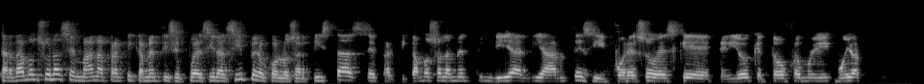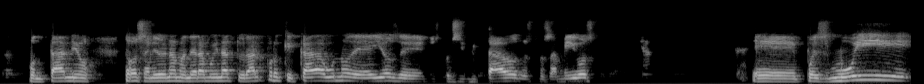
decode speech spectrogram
tardamos una semana prácticamente, y se puede decir así, pero con los artistas eh, practicamos solamente un día, el día antes, y por eso es que te digo que todo fue muy, muy espontáneo, todo salió de una manera muy natural, porque cada uno de ellos, de nuestros invitados, nuestros amigos, eh, pues muy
